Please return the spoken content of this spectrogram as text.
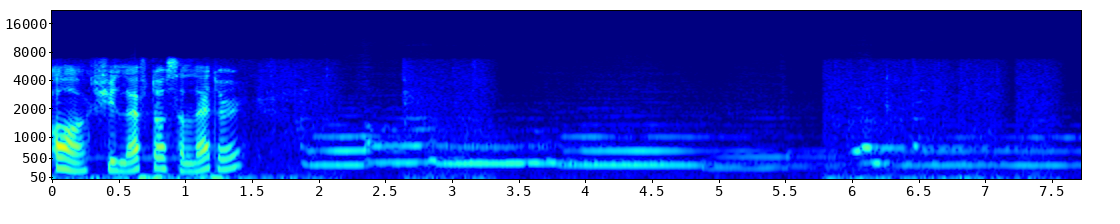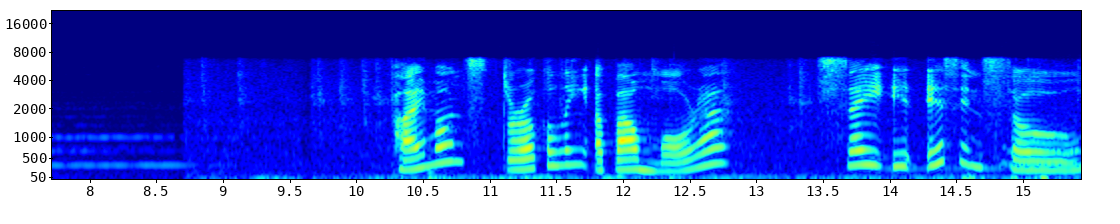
Oh, she left us a letter. Paimon struggling about Mora? Say it isn't so.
